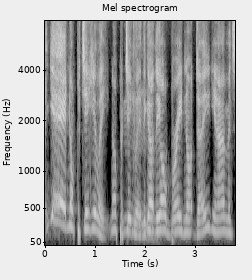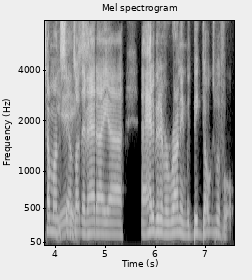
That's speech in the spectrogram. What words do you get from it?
Yeah, not particularly. Not particularly. They go Mm. the old breed, not deed. You know, I mean, someone sounds like they've had a uh, they had a bit of a run in with big dogs before.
